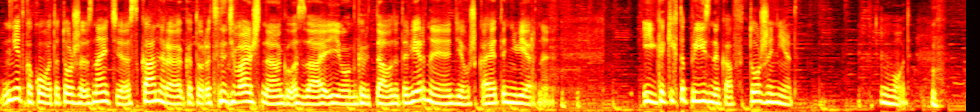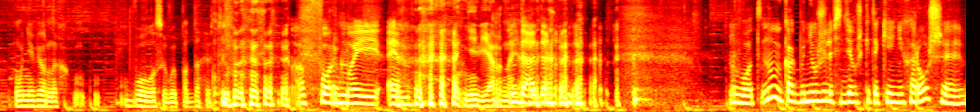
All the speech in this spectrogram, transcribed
нет какого-то тоже, знаете, сканера, который ты надеваешь на глаза, и он говорит, да, вот это верная девушка, а это неверная. И каких-то признаков тоже нет. Вот. У неверных волосы выпадают. Формой N. Неверная. Да, да, да. Вот. Ну и как бы неужели все девушки такие нехорошие?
